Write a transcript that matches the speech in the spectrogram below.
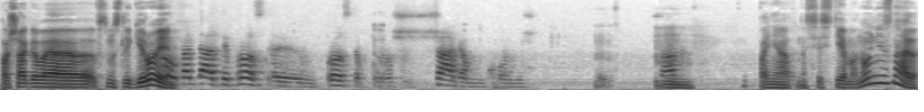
Пошаговая, в смысле, герои? Ну, когда ты просто, просто ну, шагом ходишь. Так. М, Понятно, система. Ну, не знаю,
